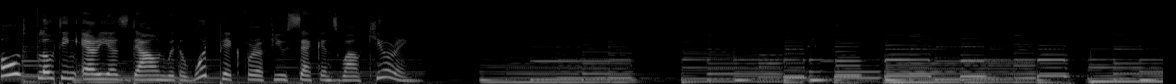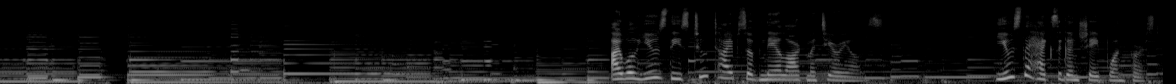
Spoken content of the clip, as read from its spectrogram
Hold floating areas down with a wood pick for a few seconds while curing. I will use these two types of nail art materials. Use the hexagon shape one first.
